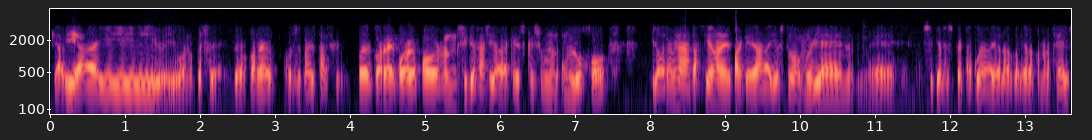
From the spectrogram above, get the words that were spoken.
que había y, y, bueno pues eh, poder correr pues, poder, estas- poder correr por, por sitios así la verdad que es que es un, un lujo y luego también la natación en el parque de Galayo estuvo muy bien eh, sitios espectaculares ya lo, ya lo conocéis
